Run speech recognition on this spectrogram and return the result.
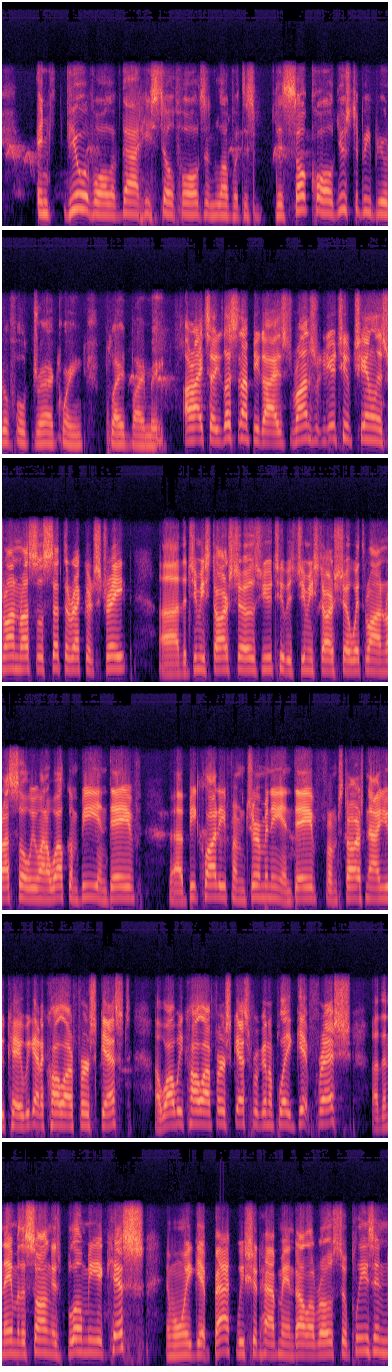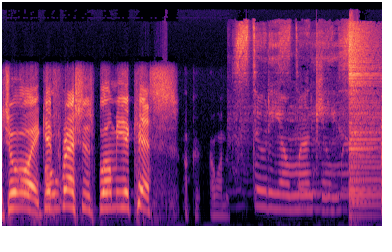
In view of all of that, he still falls in love with this this so-called used to be beautiful drag queen played by me. All right, so listen up, you guys. Ron's YouTube channel is Ron Russell. Set the record straight. Uh, the Jimmy Star Show's YouTube is Jimmy Star Show with Ron Russell. We want to welcome B and Dave uh, B. Claudie from Germany and Dave from Stars Now UK. We got to call our first guest. Uh, while we call our first guest, we're going to play Get Fresh. Uh, the name of the song is Blow Me a Kiss. And when we get back, we should have Mandahla Rose. So please enjoy. Get oh. is Blow Me a Kiss. Okay, I want to. Studio Monkeys.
